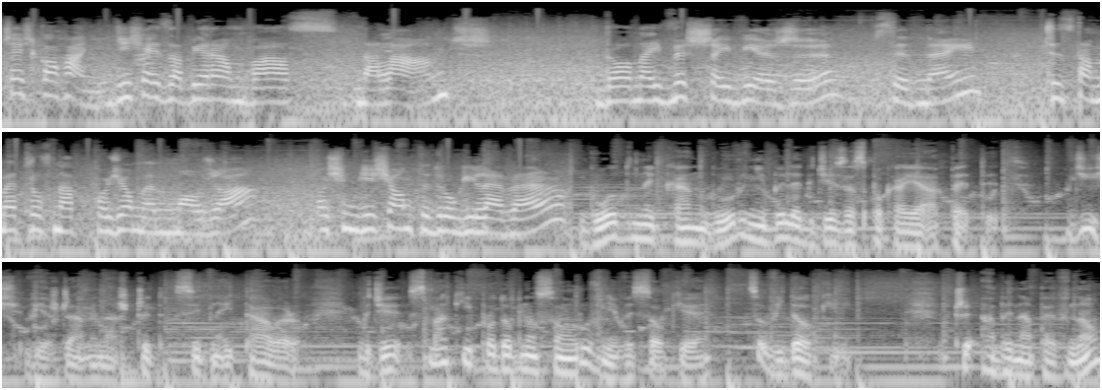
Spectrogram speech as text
Cześć kochani, dzisiaj zabieram Was na lunch do najwyższej wieży w Sydney, 300 metrów nad poziomem morza, 82 level. Głodny kangur nie byle gdzie zaspokaja apetyt. Dziś wjeżdżamy na szczyt Sydney Tower, gdzie smaki podobno są równie wysokie, co widoki. Czy aby na pewno?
